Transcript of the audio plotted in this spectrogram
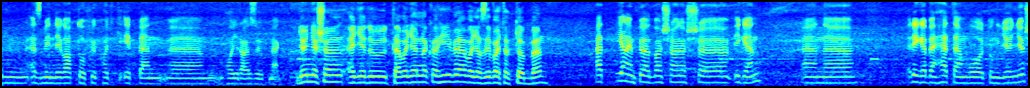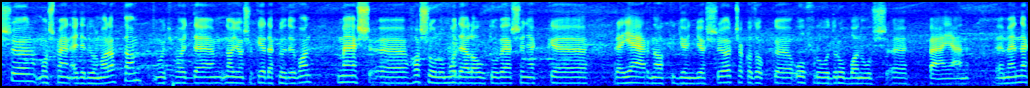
mm, ez mindig attól függ, hogy éppen hogy rajzoljuk meg. Gyöngyösön egyedül te vagy ennek a híve, vagy azért vagytok többen? Hát jelen pillanatban sajnos igen. En, régebben heten voltunk Gyöngyösről, most már egyedül maradtam, úgyhogy de nagyon sok érdeklődő van. Más hasonló modellautó versenyekre járnak Gyöngyösről, csak azok off-road robbanós pályán mennek.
